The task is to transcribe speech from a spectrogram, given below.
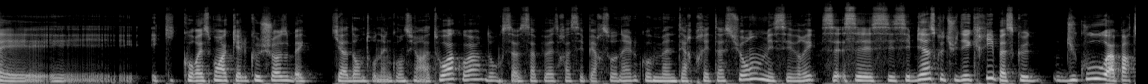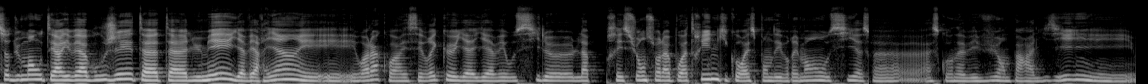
Et, et- et qui correspond à quelque chose ben, qu'il y a dans ton inconscient à toi, quoi. Donc ça, ça peut être assez personnel comme interprétation, mais c'est vrai c'est bien ce que tu décris parce que du coup, à partir du moment où tu es arrivé à bouger, tu as, allumé, il y avait rien et, voilà quoi. Et c'est vrai qu'il y, avait aussi la pression sur la poitrine qui correspondait vraiment aussi à ce, à ce qu'on avait vu en paralysie.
